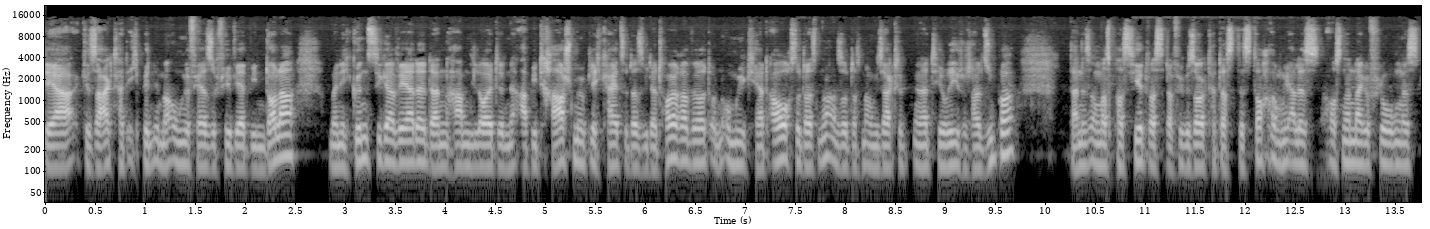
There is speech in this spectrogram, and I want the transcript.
der gesagt hat, ich bin immer ungefähr so viel wert wie ein Dollar. Und wenn ich günstiger werde, dann haben die Leute eine Arbitragemöglichkeit, sodass es wieder teurer wird und umgekehrt auch, sodass, ne, also dass man gesagt hat, in der Theorie total super. Dann ist irgendwas passiert, was dafür gesorgt hat, dass das doch irgendwie alles auseinandergeflogen ist.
